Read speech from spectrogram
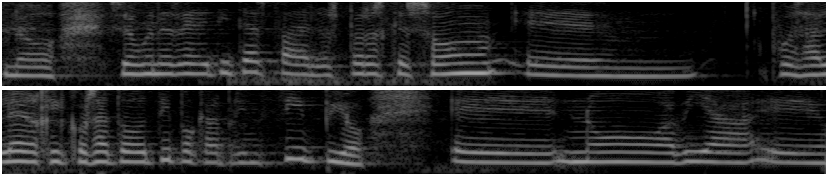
No, son unas galletitas para los perros que son eh, pues alérgicos a todo tipo, que al principio eh, no había eh,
